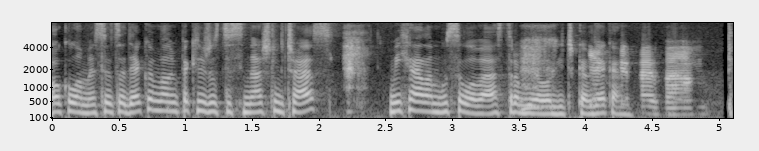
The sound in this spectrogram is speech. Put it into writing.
okolo mesiaca. Ďakujem veľmi pekne, že ste si našli čas. Michála Musilová, astrobiologička. Ďakujem. Ďakujem vám.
